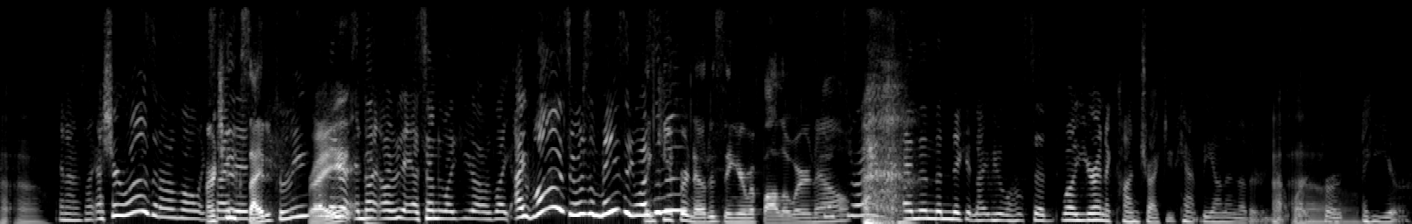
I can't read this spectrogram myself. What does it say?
Uh-oh. And I was like, "I sure was," and I was all excited. Aren't you excited for me? Right? And, then, and I, I sounded like you. I was like, "I was. It was amazing, wasn't Thank you it?" for noticing you're a follower now. That's right. and then the Nick at Nite people said, "Well, you're in a contract. You can't be on another network for Uh-oh. a year."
